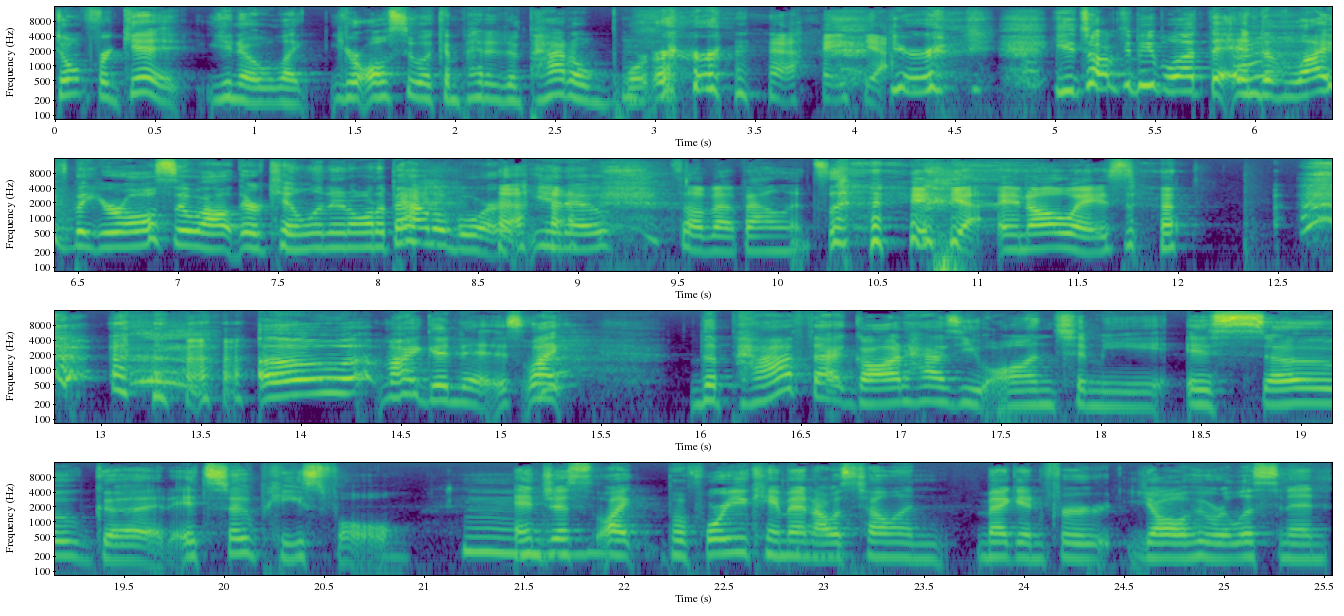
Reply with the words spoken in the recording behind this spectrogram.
don't forget, you know, like you're also a competitive paddle boarder. yeah. you're you talk to people at the end of life, but you're also out there killing it on a paddleboard, you know? It's all about balance. yeah, and always. oh my goodness. Like the path that God has you on to me is so good. It's so peaceful. And just hmm. like before you came in, I was telling Megan for y'all who are listening,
